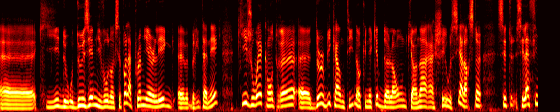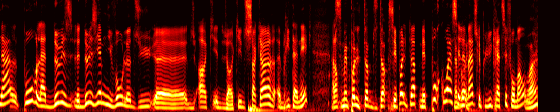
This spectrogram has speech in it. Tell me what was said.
euh, qui est de- au deuxième niveau. Donc, c'est pas la Premier League euh, britannique, qui jouait contre Derby County, donc une équipe de Londres qui en a arraché aussi. Alors, c'est un- c'est c'est la finale pour la le deuxième niveau là, du, du, hockey, du hockey, du soccer britannique. Alors, c'est même pas le top du top. c'est pas le top, mais pourquoi c'est le match le plus lucratif au monde? Ouais.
